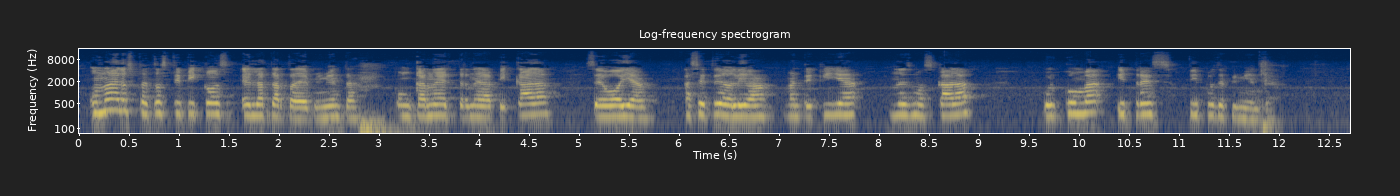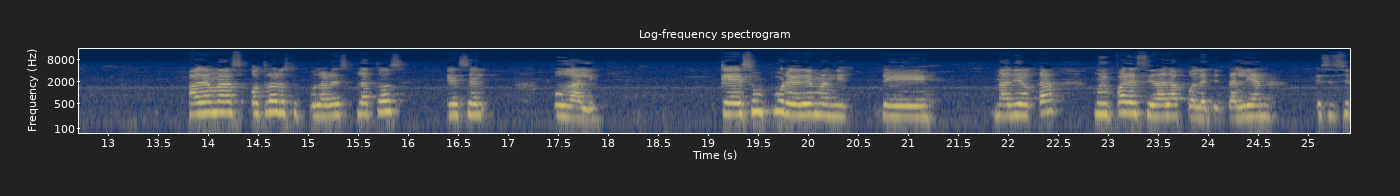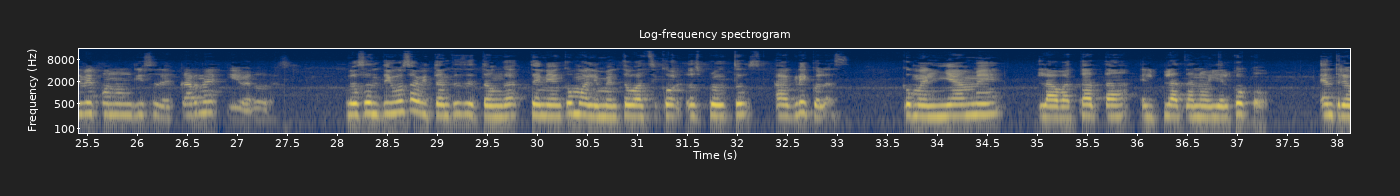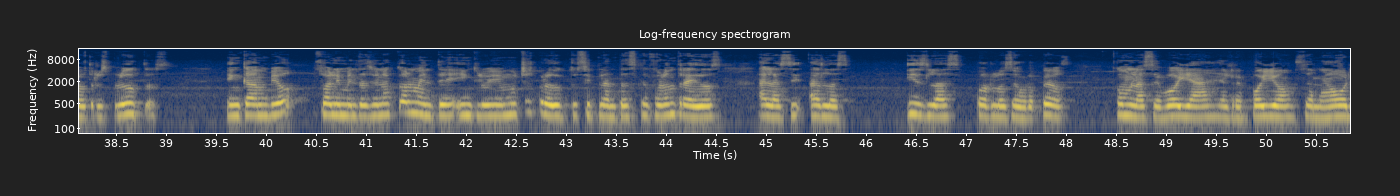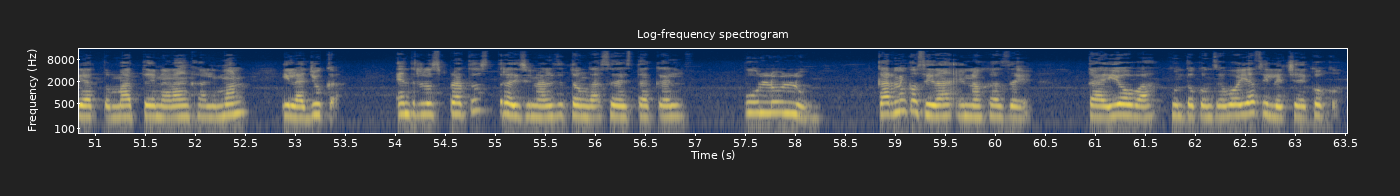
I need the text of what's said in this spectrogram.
Uno de los platos típicos es la tarta de pimienta, con carne de ternera picada, cebolla, aceite de oliva, mantequilla, nuez moscada, curcuma y tres tipos de pimienta. Además, otro de los populares platos es el ugali, que es un puré de, de mandioca muy parecido a la poleta italiana que se sirve con un guiso de carne y verduras. Los antiguos habitantes de Tonga tenían como alimento básico los productos agrícolas, como el ñame, la batata, el plátano y el coco, entre otros productos. En cambio, su alimentación actualmente incluye muchos productos y plantas que fueron traídos a las, a las islas por los europeos, como la cebolla, el repollo, zanahoria, tomate, naranja, limón y la yuca. Entre los platos tradicionales de Tonga se destaca el pululu, carne cocida en hojas de taioba junto con cebollas y leche de coco,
